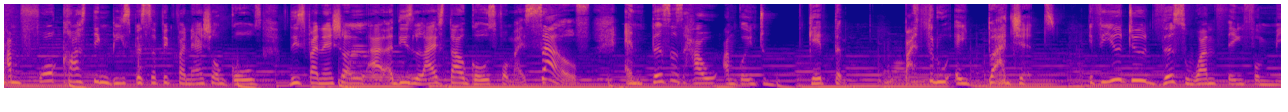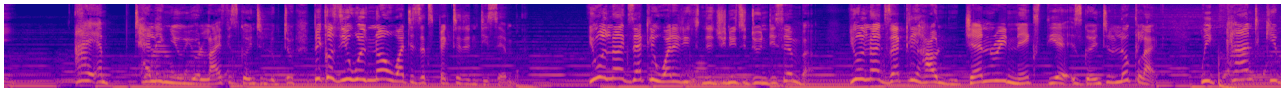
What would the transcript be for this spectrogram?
I'm forecasting these specific financial goals these financial uh, these lifestyle goals for myself. And this is how i'm going to get them by through a budget. If you do this one thing for me i am telling you your life is going to look different because you will know what is expected in december. You will know exactly what it is that you need to do in december. You will know exactly how january next year is going to look like we can't keep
